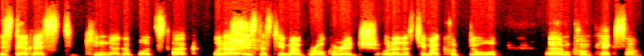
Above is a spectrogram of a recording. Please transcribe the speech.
ist der Rest Kindergeburtstag oder ist das Thema Brokerage oder das Thema Krypto ähm, komplexer?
